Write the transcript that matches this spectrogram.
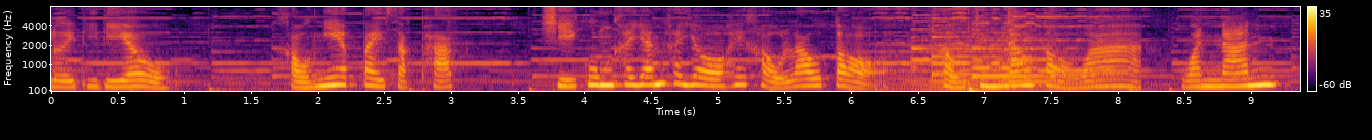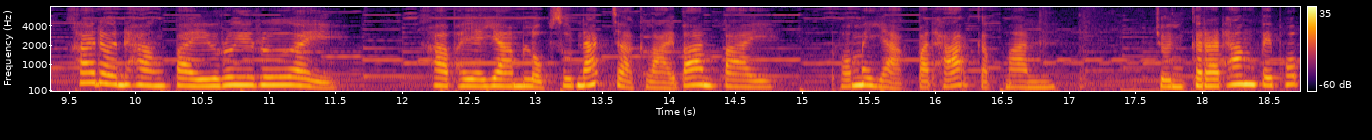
เลยทีเดียว เขาเงียบไปสักพัก ฉีกุงขยันขยอให้เขาเล่าต่อ เขาจึงเล่าต่อว่า วันนั้นข้าเดินทางไปเรื่อยๆ ข้าพยายามหลบสุนัขจากหลายบ้านไป เพราะไม่อยากปะทะกับมัน จนกระทั่งไปพบ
